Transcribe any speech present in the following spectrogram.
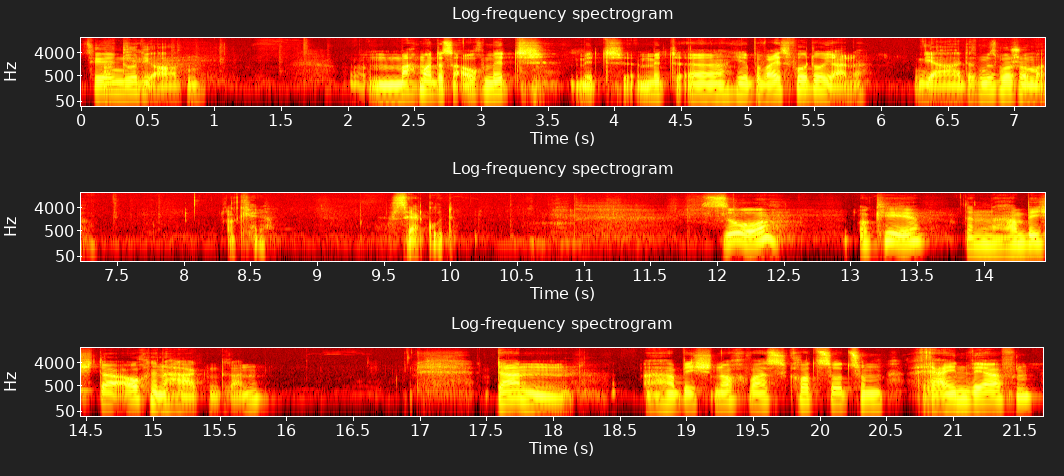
Zählen nur die Arten. Machen wir das auch mit, mit, mit äh, hier Beweisfoto? Ja, ne? Ja, das müssen wir schon machen. Okay. Sehr gut. So, okay. Dann habe ich da auch einen Haken dran. Dann habe ich noch was kurz so zum Reinwerfen.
